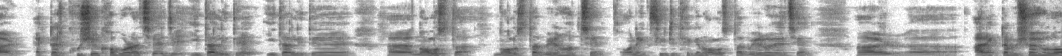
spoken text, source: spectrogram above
আর একটা খুশির খবর আছে যে ইতালিতে ইতালিতে নলস্তা নলস্তা বের হচ্ছে। অনেক সিটি থেকে নলস্তা বের হয়েছে। আর আরেকটা বিষয় হলো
